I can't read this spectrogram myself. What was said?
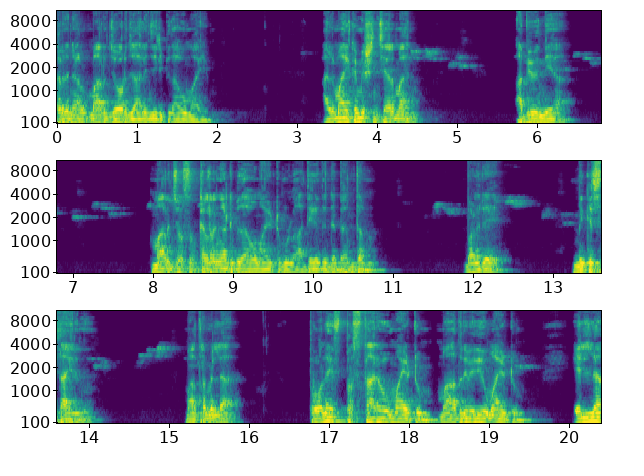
cardinal Mar George Alencherry പിതാവുമായും അൽമായ കമ്മീഷൻ ചെയർമാൻ അഭിമന്യ മാർ ജോസഫ് കലറങ്ങാട്ട് പിതാവുമായിട്ടുമുള്ള അദ്ദേഹത്തിന്റെ ബന്ധം വളരെ മികച്ചതായിരുന്നു. മാത്രമല്ല പ്രോലൈഫ് പ്രസ്ഥാനവുമായിട്ടും മാതൃവേദിയുമായിട്ടും എല്ലാ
